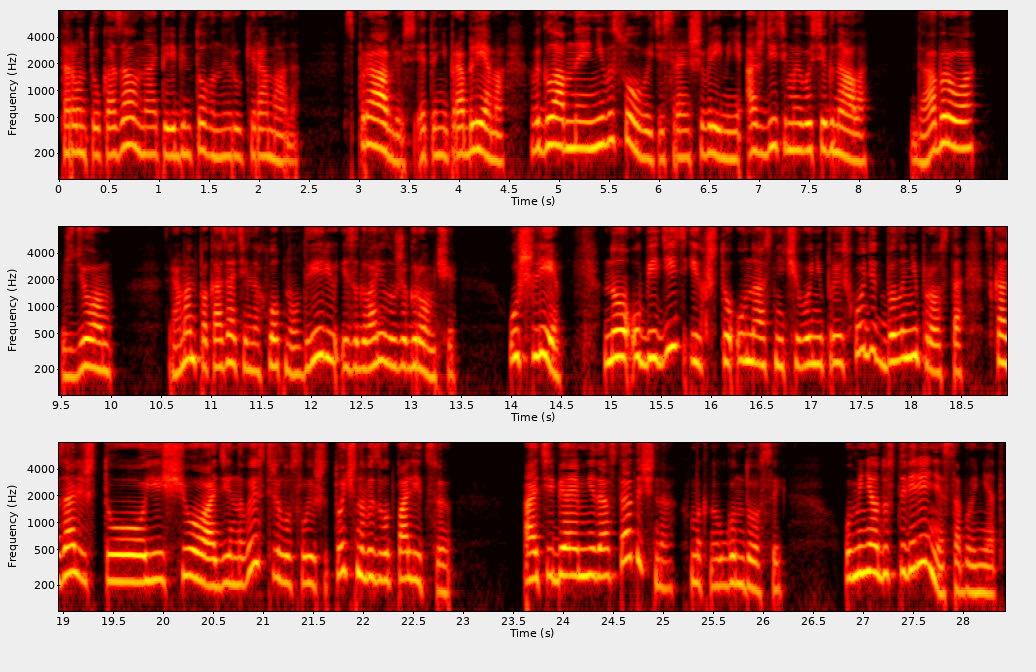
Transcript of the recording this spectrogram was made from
Торонто указал на перебинтованные руки Романа. «Справлюсь, это не проблема. Вы, главное, не высовывайтесь раньше времени, а ждите моего сигнала». «Добро». «Ждем». Роман показательно хлопнул дверью и заговорил уже громче. «Ушли, но убедить их, что у нас ничего не происходит, было непросто. Сказали, что еще один выстрел услышат, точно вызовут полицию». «А тебя им недостаточно?» — хмыкнул Гундосый. «У меня удостоверения с собой нет.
